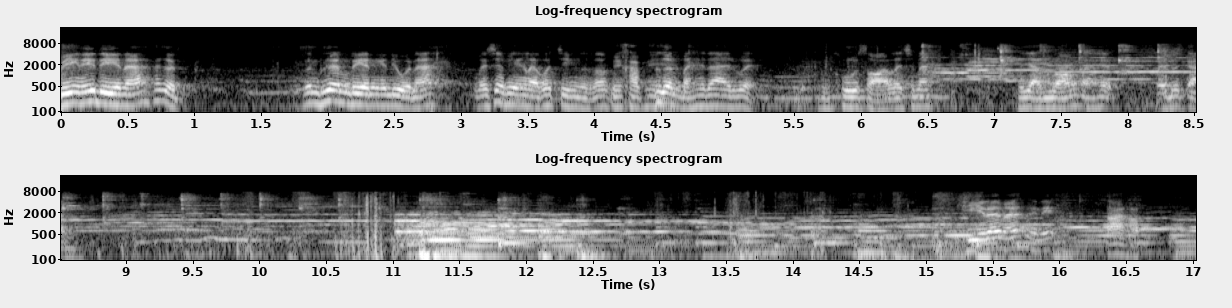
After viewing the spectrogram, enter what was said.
วิ่งนี้ดีนะ ถ้าเกิดเพื่อนๆเรียนกันอยู่นะ ไม่ใช่เพลงอะไรก็จริงแต่ก็มีครับพี่ เพื่อนไปให้ได้ด้วยคุณครูสอนเลยใช่ไหมพยายามร้องไปให้ไปด้วยกันคีย์ได้ไหมเพลงนี้ได้ครับบุ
